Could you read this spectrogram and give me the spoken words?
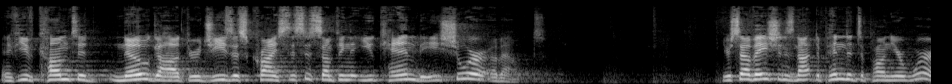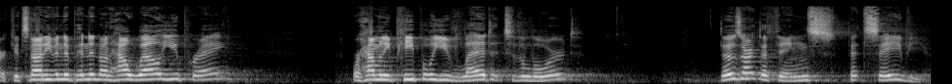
And if you've come to know God through Jesus Christ, this is something that you can be sure about. Your salvation is not dependent upon your work. It's not even dependent on how well you pray or how many people you've led to the Lord. Those aren't the things that save you.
